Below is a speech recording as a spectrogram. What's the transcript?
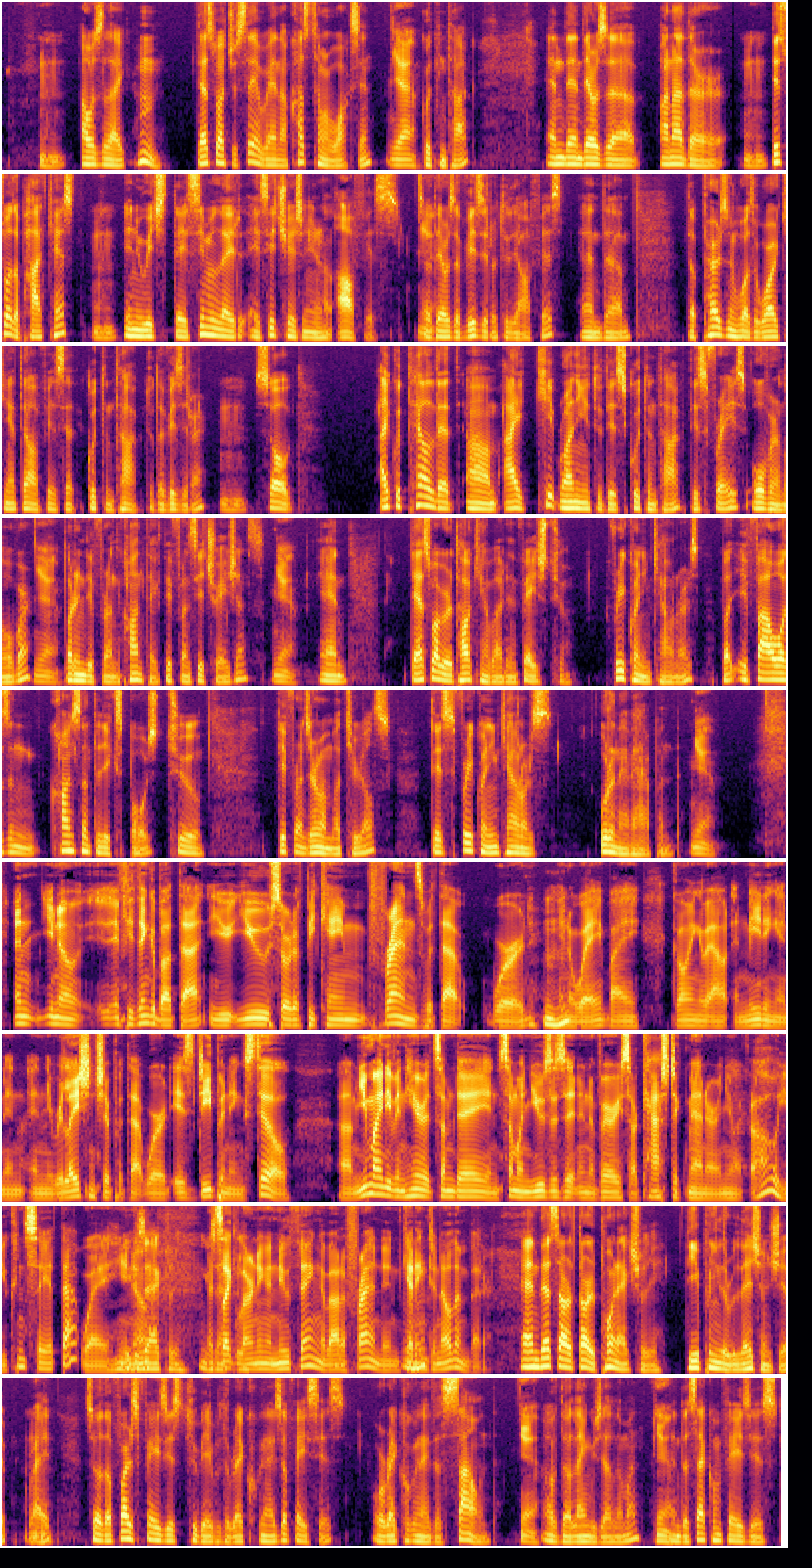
I was like, hmm, that's what you say when a customer walks in. Yeah. Guten Tag. And then there was a another. This was a podcast in which they simulated a situation in an office. So Yeah. there was a visitor to the office, and um, the person who was working at the office said "Guten Tag" to the visitor. So I could tell that um, I keep running into this "Guten Tag," this phrase over and over, Yeah. but in different contexts, different situations. Yeah. And that's what we were talking about in phase two frequent encounters. But if I wasn't constantly exposed to different German materials, these frequent encounters wouldn't have happened. Yeah. And you know, if you think about that, you you sort of became friends with that word in mm-hmm. a way by going about and meeting it and, and your relationship with that word is deepening still Um, you might even hear it someday, and someone uses it in a very sarcastic manner, and you're like, "Oh, you can say it that way." You know, Exactly. It's like learning a new thing about a friend and getting to know them better. And that's our third point, actually, deepening the relationship, Mm-hmm. right? So the first phase is to be able to recognize the faces or recognize the sound Yeah, of the language element. Yeah. And the second phase is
